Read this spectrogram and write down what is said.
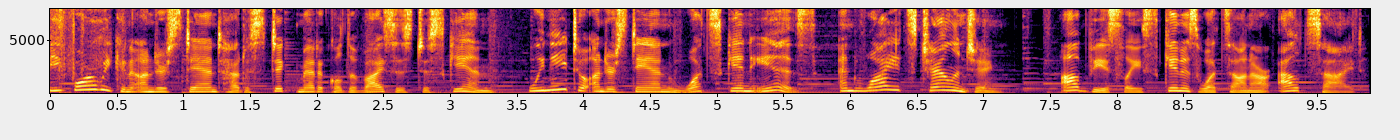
Before we can understand how to stick medical devices to skin, we need to understand what skin is and why it's challenging. Obviously, skin is what's on our outside,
